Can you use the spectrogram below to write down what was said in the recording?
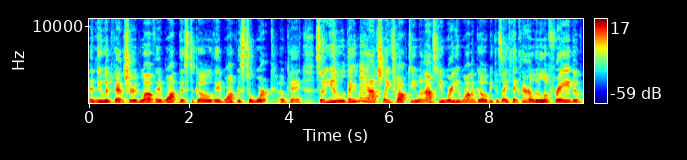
a new adventure in love. They want this to go. They want this to work. Okay. So you, they may actually talk to you and ask you where you want to go because I think they're a little afraid of,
